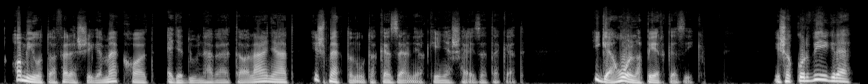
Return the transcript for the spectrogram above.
Amióta a felesége meghalt, egyedül nevelte a lányát, és megtanulta kezelni a kényes helyzeteket. Igen, holnap érkezik. És akkor végre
